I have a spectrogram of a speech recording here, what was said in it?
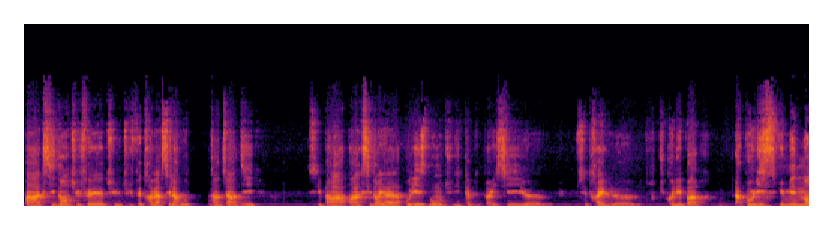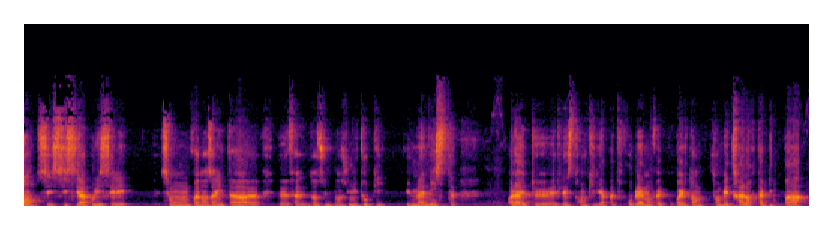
par accident tu fais, tu, fais traverser la route interdite, si par, par accident il y a la police, bon, tu dis que tu n'habites pas ici, euh, cette règle, tu connais pas. La police, humainement, si c'est la police, elle est si on va dans un état, euh, euh, dans, une, dans une utopie humaniste, voilà, elle te, laisse tranquille, il n'y a pas de problème en fait. Pourquoi elle t'embêterait alors que tu n'habites pas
